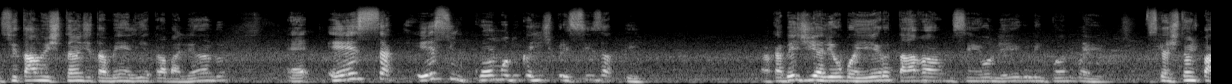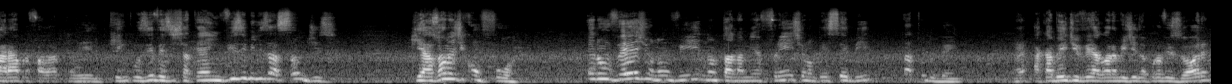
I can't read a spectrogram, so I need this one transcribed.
Se está no stand também ali trabalhando. É essa, esse incômodo que a gente precisa ter. Acabei de ir ali ao banheiro, estava um senhor negro limpando o banheiro. Fiz questão de parar para falar com ele, porque inclusive existe até a invisibilização disso, que é a zona de conforto. Eu não vejo, não vi, não está na minha frente, eu não percebi, tá tudo bem. Né? Acabei de ver agora a medida provisória.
